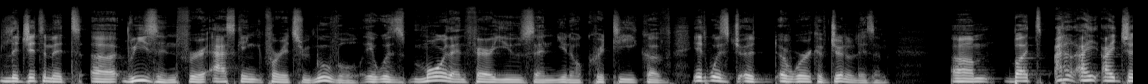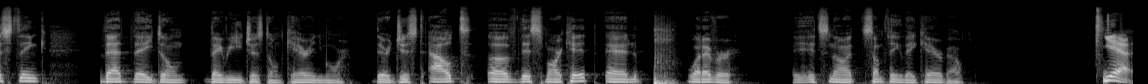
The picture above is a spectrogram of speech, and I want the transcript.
legitimate uh, reason for asking for its removal. It was more than fair use and you know critique of. It was a, a work of journalism. Um, but I don't. I I just think that they don't. They really just don't care anymore. They're just out of this market and pff, whatever. It's not something they care about. Yeah.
